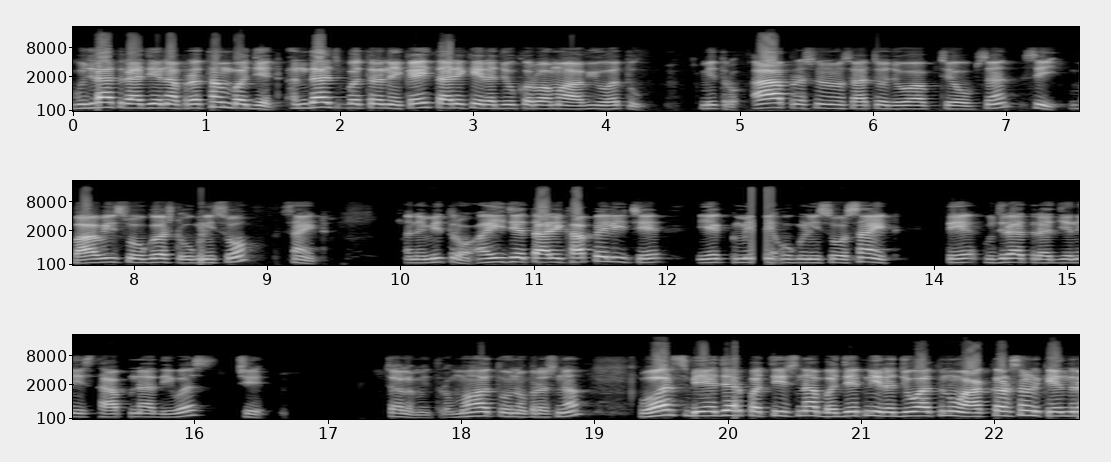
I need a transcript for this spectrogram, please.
ગુજરાત રાજ્યના પ્રથમ બજેટ અંદાજપત્રને કઈ તારીખે રજૂ કરવામાં આવ્યું હતું? મિત્રો, આ પ્રશ્નનો સાચો જવાબ છે ઓપ્શન સી બાવીસ ઓગસ્ટ ઓગણીસો સાહીઠ. અને મિત્રો, અહીં જે તારીખ આપેલી છે, એક મે ઓગણીસો સાહીઠ, તે ગુજરાત રાજ્યની સ્થાપના દિવસ છે. ચાલો મિત્રો, મહત્વનો પ્રશ્ન. વર્ષ બે હજાર પચીસના બજેટની રજૂઆતનું આકર્ષણ કેન્દ્ર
